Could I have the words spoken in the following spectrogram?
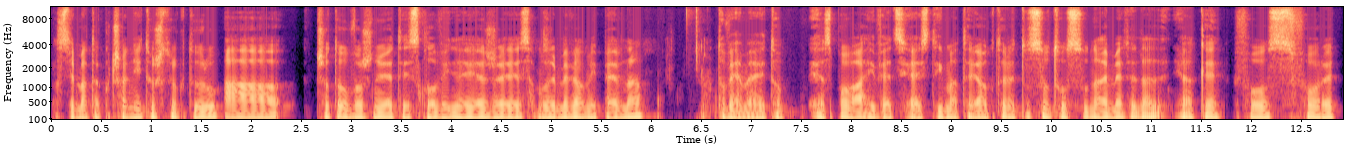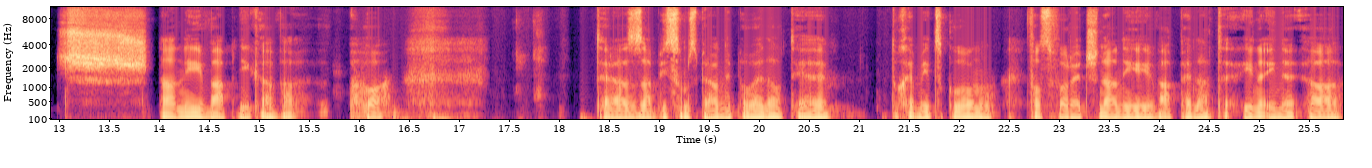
vlastne má takú členitú štruktúru a čo to uvožňuje tej sklovine je, že je samozrejme veľmi pevná. To vieme, je to je z povahy veci aj z tých materiálov, ktoré tu sú, to sú najmä teda nejaké fosforečnaný vápnika. Ho. Teraz, aby som správne povedal tie tú chemickú onu. Fosforečnaný vápenat, iné, iné, uh,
